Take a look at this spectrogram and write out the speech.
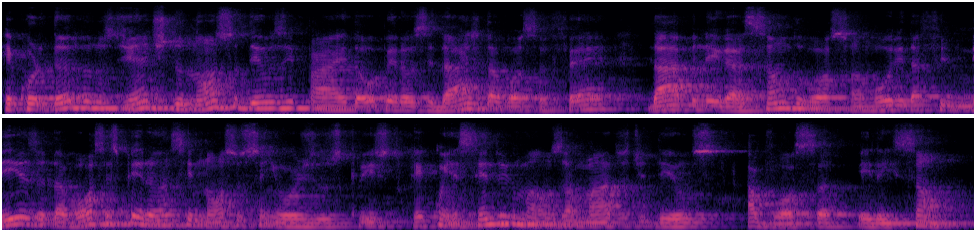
recordando-nos diante do nosso Deus e Pai da operosidade da vossa fé, da abnegação do vosso amor e da firmeza da vossa esperança em nosso Senhor Jesus Cristo, reconhecendo, irmãos amados de Deus, a vossa eleição.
